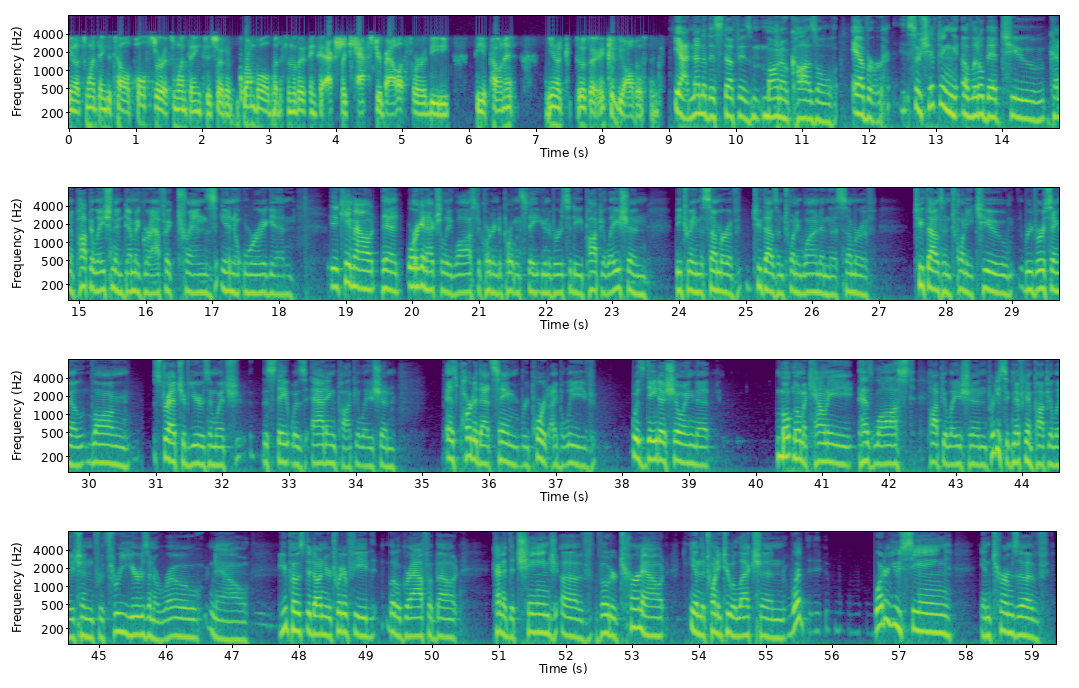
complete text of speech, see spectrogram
you know it's one thing to tell a pollster, it's one thing to sort of grumble, but it's another thing to actually cast your ballot for the the opponent you know, those are, it could be all those things. Yeah, none of this stuff is monocausal ever. So, shifting a little bit to kind of population and demographic trends in Oregon, it came out that Oregon actually lost, according to Portland State University, population between the summer of 2021 and the summer of 2022, reversing a long stretch of years in which the state was adding population as part of that same report, I believe, was data showing that Multnomah County has lost population, pretty significant population, for three years in a row now. You posted on your Twitter feed little graph about kind of the change of voter turnout in the 22 election. What what are you seeing in terms of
